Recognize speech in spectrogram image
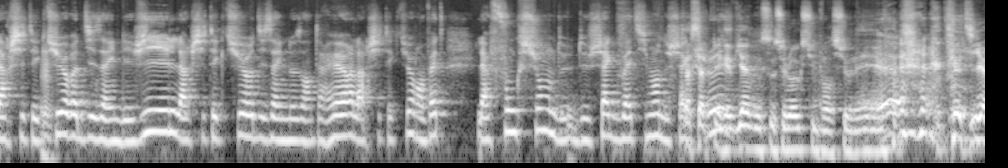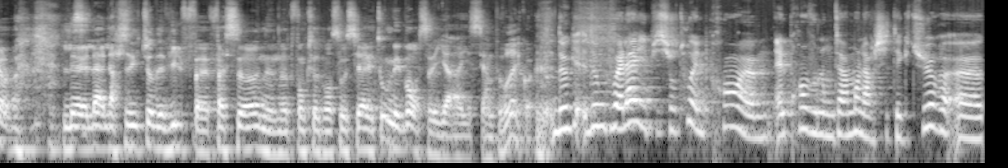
L'architecture mmh. design les villes, l'architecture design nos intérieurs, l'architecture, en fait, la fonction de, chaque bâtiment, de chaque ça, chose. Ça plairait bien nos sociologues subventionnés. Euh... dire, l'architecture des villes façonne notre fonctionnement social et tout, mais bon, c'est un peu vrai, quoi. Donc, donc voilà, et puis surtout, elle prend, euh, elle prend volontairement l'architecture euh,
